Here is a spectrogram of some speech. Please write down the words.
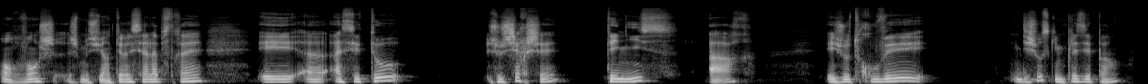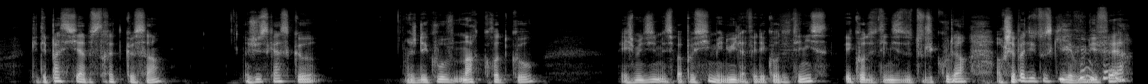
En revanche, je me suis intéressé à l'abstrait et assez tôt, je cherchais tennis, art, et je trouvais des choses qui me plaisaient pas, qui n'étaient pas si abstraites que ça, jusqu'à ce que je découvre Marc Rothko, et je me dis, mais c'est pas possible, mais lui, il a fait des cours de tennis, des cours de tennis de toutes les couleurs. Alors, je sais pas du tout ce qu'il a voulu faire,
